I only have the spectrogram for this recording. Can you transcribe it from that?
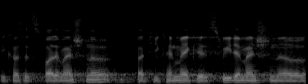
because it's four-dimensional, but you can make a three-dimensional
